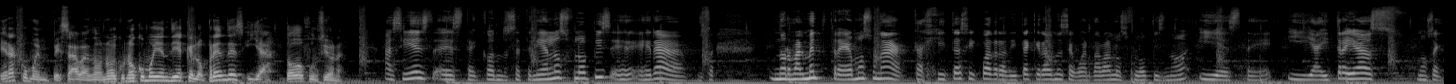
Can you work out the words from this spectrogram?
era como empezaba, ¿no? ¿no? como hoy en día que lo prendes y ya, todo funciona. Así es, este, cuando se tenían los floppies e, era normalmente traíamos una cajita así cuadradita que era donde se guardaban los floppies, ¿no? Y este, y ahí traías, no sé,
